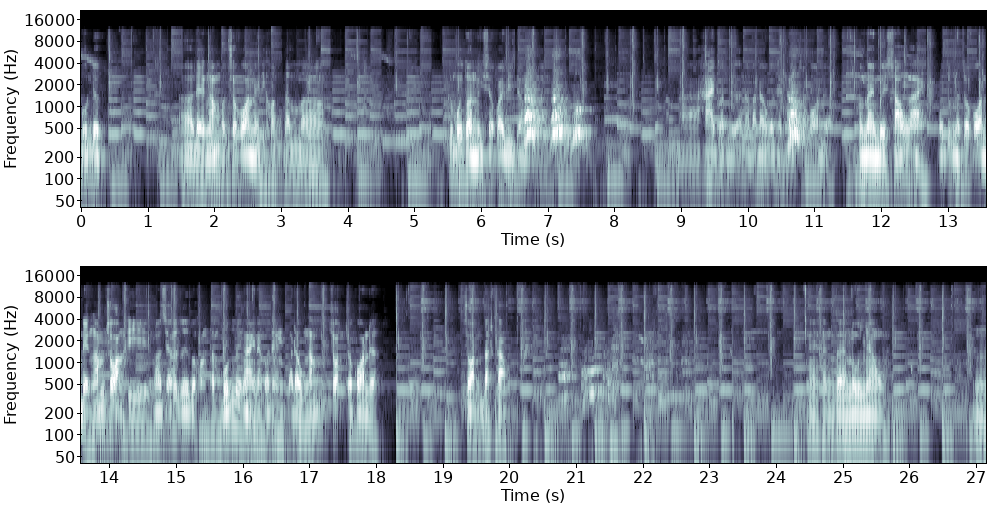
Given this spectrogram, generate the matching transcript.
Bốn đực. À, để ngắm bọn chó con này thì khoảng tầm uh, cứ mỗi tuần mình sẽ quay video ờ, một lần hai tuần nữa là bắt đầu có thể ngắm cho con được hôm nay 16 ngày. Nói chung là cho con để ngắm chọn thì nó sẽ rơi vào khoảng tầm 40 ngày là có thể bắt đầu ngắm chọn cho con được. Chọn đặt cọc. Hai thằng ra nô nhau. Ừ.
